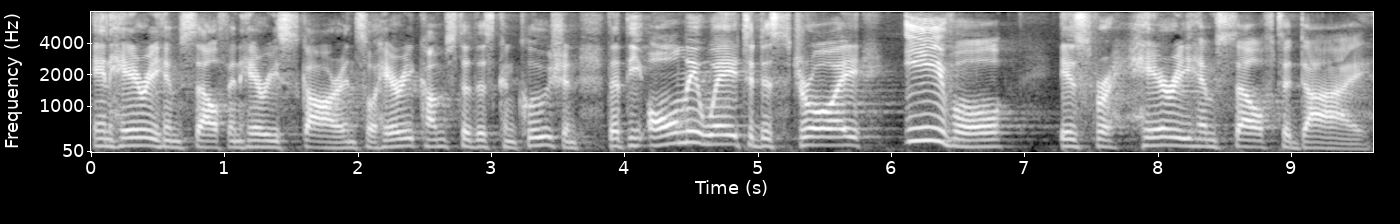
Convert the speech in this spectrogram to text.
in Harry himself, in Harry's scar. And so Harry comes to this conclusion that the only way to destroy evil is for Harry himself to die.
